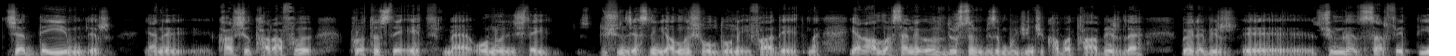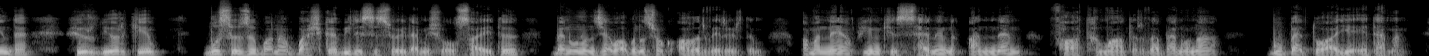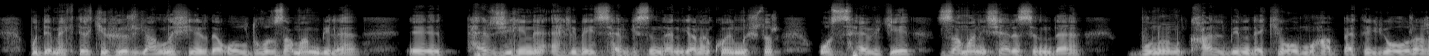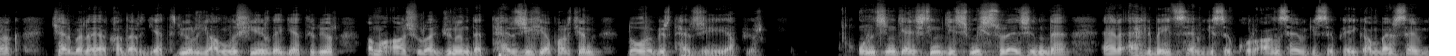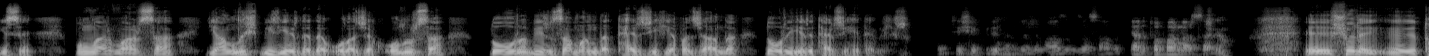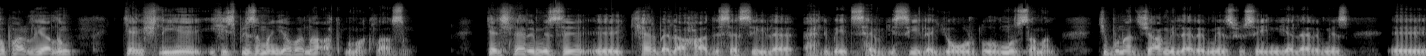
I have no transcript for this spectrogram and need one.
Arapça deyimdir. Yani karşı tarafı protesto etme, onun işte düşüncesinin yanlış olduğunu ifade etme. Yani Allah seni öldürsün bizim bugünkü kaba tabirle böyle bir e, cümle sarf ettiğinde Hür diyor ki bu sözü bana başka birisi söylemiş olsaydı ben onun cevabını çok ağır verirdim. Ama ne yapayım ki senin annen Fatıma'dır ve ben ona bu bedduayı edemem. Bu demektir ki Hür yanlış yerde olduğu zaman bile e, tercihini Ehl-i Beyt sevgisinden yana koymuştur. O sevgi zaman içerisinde bunun kalbindeki o muhabbeti yoğurarak Kerbela'ya kadar getiriyor, yanlış yerde getiriyor ama Aşura gününde tercih yaparken doğru bir tercihi yapıyor. Onun için gençliğin geçmiş sürecinde eğer Ehl-i Beyt sevgisi, Kur'an sevgisi, peygamber sevgisi bunlar varsa yanlış bir yerde de olacak olursa doğru bir zamanda tercih yapacağında doğru yeri tercih edebilir. Çok teşekkür ederim hocam. Ağzınıza sağlık. Yani toparlarsak. Ee, şöyle e, toparlayalım. Gençliği hiçbir zaman yabana atmamak lazım. Gençlerimizi e, Kerbela hadisesiyle, Ehl-i Beyt sevgisiyle yoğurduğumuz zaman ki buna camilerimiz, Hüseyiniyelerimiz, e,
